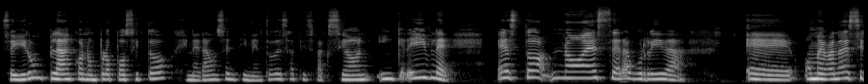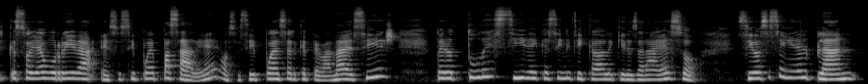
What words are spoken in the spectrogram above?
Seguir un plan con un propósito genera un sentimiento de satisfacción increíble. Esto no es ser aburrida. Eh, o me van a decir que soy aburrida, eso sí puede pasar, ¿eh? O sea, sí puede ser que te van a decir, pero tú decide qué significado le quieres dar a eso. Si vas a seguir el plan,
